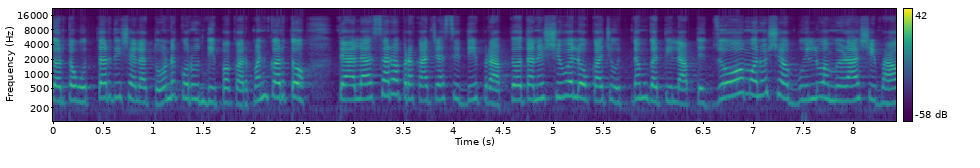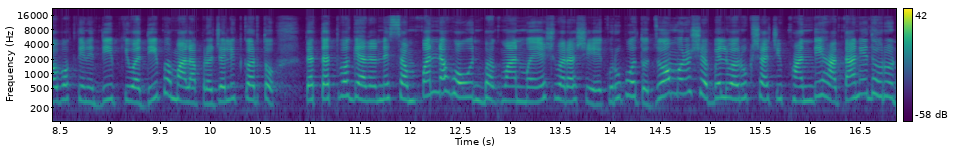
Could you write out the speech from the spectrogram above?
करतो. उत्तर दिशेला तोंड करून दीपक अर्पण करतो. त्याला सर्व प्रकारच्या सिद्धी प्राप्त होत आणि शिवलोकाची उत्तम गती लाभते. जो मनुष्य बिल्व मिळाशी भावभक्तीने दीप किंवा दीपमाला प्रज्वलित करतो त्या तत्वज्ञानाने संपन्न होऊन भगवान महेश्वराशी एकरूप होतो. जो मनुष्य बिल्व वृक्षाची फांदी हाताने धरून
